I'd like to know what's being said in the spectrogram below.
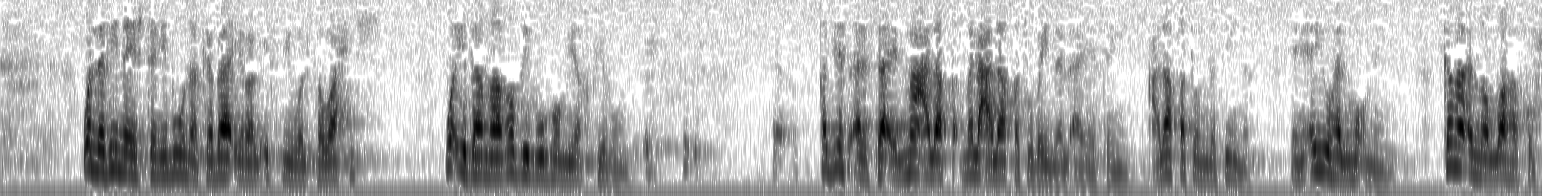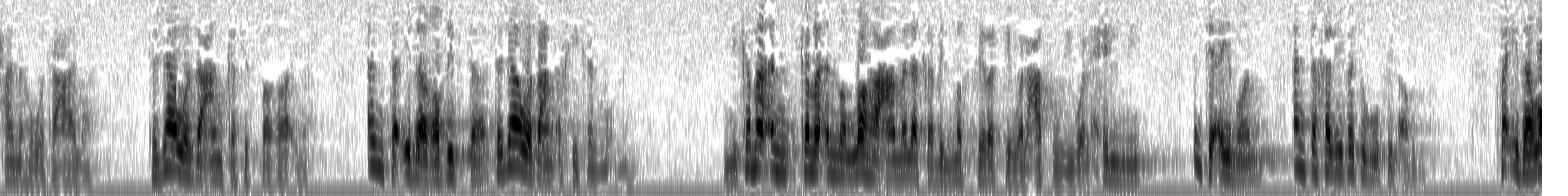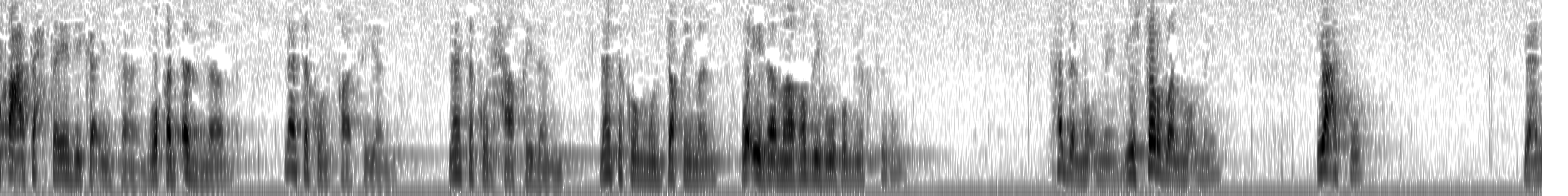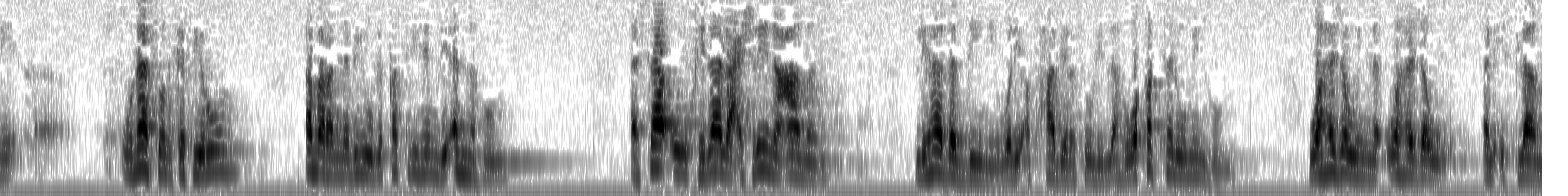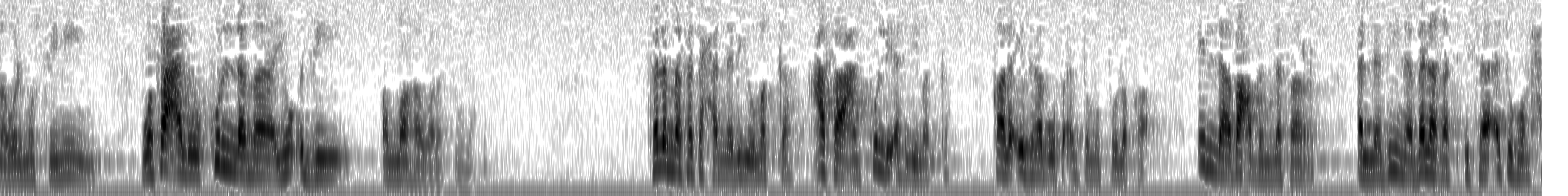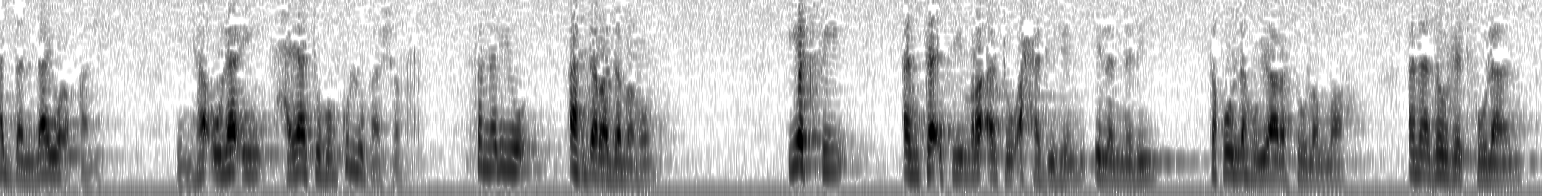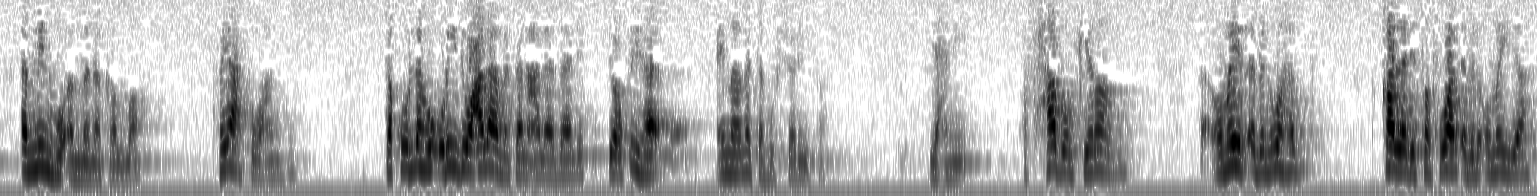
والذين يجتنبون كبائر الإثم والفواحش وإذا ما غضبوا هم يغفرون. قد يسأل سائل ما, علاقة ما العلاقة بين الآيتين؟ علاقة متينة يعني أيها المؤمن كما أن الله سبحانه وتعالى تجاوز عنك في الصغائر أنت إذا غضبت تجاوز عن أخيك المؤمن. يعني كما أن, كما أن الله عاملك بالمغفرة والعفو والحلم أنت أيضا أنت خليفته في الأرض. فإذا وقع تحت يدك إنسان وقد أذنب لا تكن قاسيا. لا تكن حاقدا لا تكن منتقما وإذا ما غضبوا هم يغفرون. هذا المؤمن يسترضى المؤمن. يعفو. يعني أناس كثيرون أمر النبي بقتلهم لأنهم أساءوا خلال عشرين عاما لهذا الدين ولأصحاب رسول الله وقتلوا منهم. وهجوا, وهجوا الإسلام والمسلمين وفعلوا كل ما يؤذي الله ورسوله. فلما فتح النبي مكة عفى عن كل أهل مكة قال اذهبوا فأنتم الطلقاء. إلا بعض النفر الذين بلغت إساءتهم حدا لا يعقل. يعني هؤلاء حياتهم كلها شر. فالنبي أهدر دمهم. يكفي أن تأتي امرأة أحدهم إلى النبي تقول له يا رسول الله أنا زوجة فلان أمنه أمنك الله؟ فيعفو عنه. تقول له أريد علامة على ذلك. يعطيها عمامته الشريفة. يعني أصحاب كرام. عمير بن وهب قال لصفوان بن أمية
